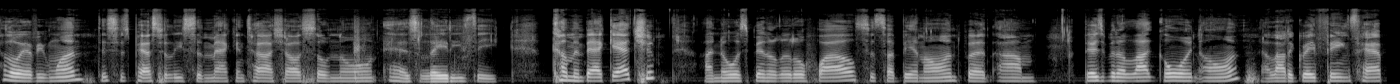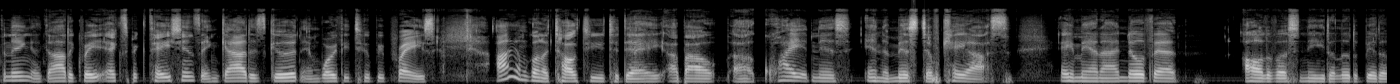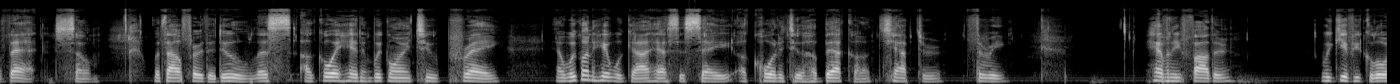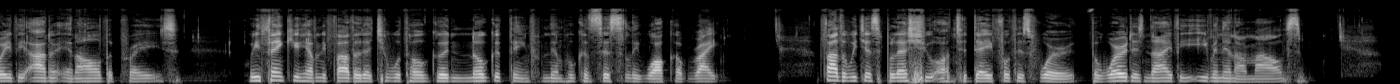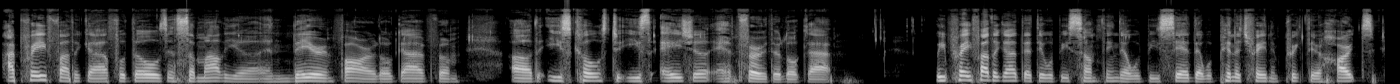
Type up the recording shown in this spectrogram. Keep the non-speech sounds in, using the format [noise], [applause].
Hello, everyone. This is Pastor Lisa McIntosh, also known as Lady Z, coming back at you. I know it's been a little while since I've been on, but um, there's been a lot going on, a lot of great things happening, a lot of great expectations, and God is good and worthy to be praised. I am going to talk to you today about uh, quietness in the midst of chaos. Amen. I know that all of us need a little bit of that. So, without further ado, let's uh, go ahead and we're going to pray. And we're going to hear what God has to say according to Habakkuk chapter 3. Heavenly Father, we give you glory, the honor, and all the praise. We thank you, Heavenly Father, that you withhold good and no good thing from them who consistently walk upright. Father, we just bless you on today for this word. The word is nigh thee, even in our mouths. I pray, Father God, for those in Somalia and there and far, Lord God, from uh, the East Coast to East Asia and further, Lord God. We pray, Father God, that there would be something that would be said that would penetrate and prick their hearts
